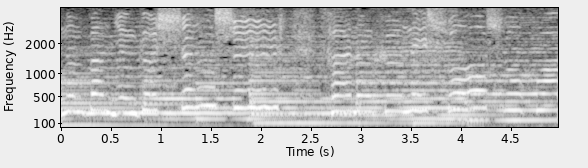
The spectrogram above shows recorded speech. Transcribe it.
能扮演个绅士，才能和你说说话。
